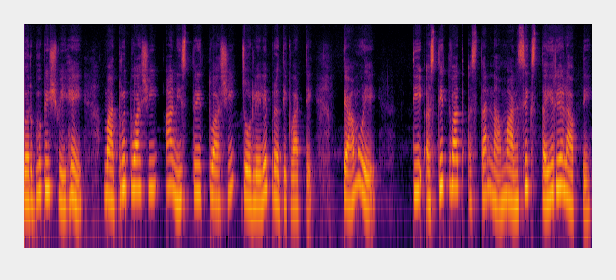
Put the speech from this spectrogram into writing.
गर्भपिशवी हे मातृत्वाशी आणि स्त्रीत्वाशी जोडलेले प्रतीक वाटते. त्यामुळे ती अस्तित्वात असताना मानसिक स्थैर्य लाभते.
